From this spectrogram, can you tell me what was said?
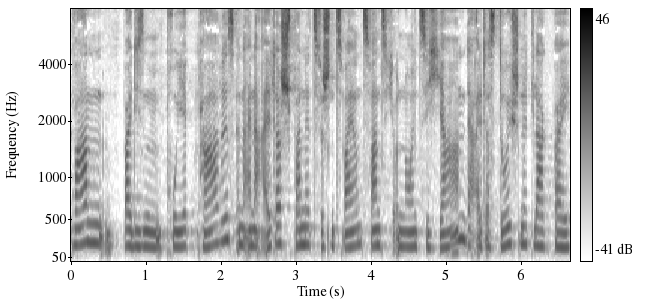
waren bei diesem Projekt Paris in einer Altersspanne zwischen 22 und 90 Jahren. Der Altersdurchschnitt lag bei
